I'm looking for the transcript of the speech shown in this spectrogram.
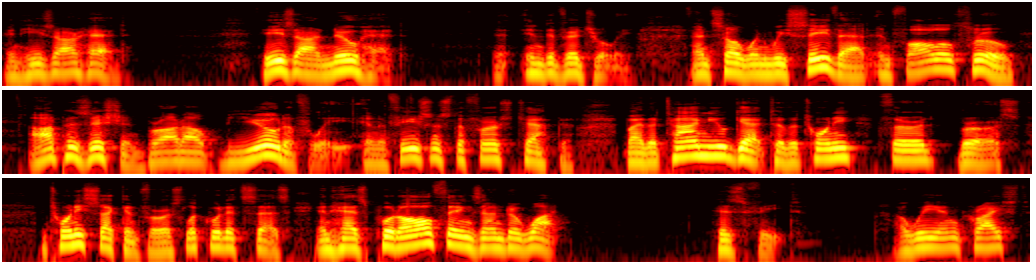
And he's our head. He's our new head individually. And so when we see that and follow through, our position brought out beautifully in Ephesians, the first chapter. By the time you get to the 23rd verse, 22nd verse, look what it says. And has put all things under what? His feet. Are we in Christ?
